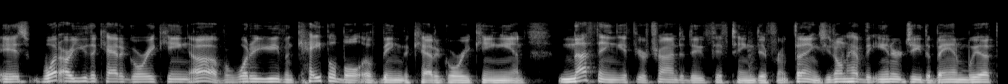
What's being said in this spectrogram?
is what are you the category king of? Or what are you even capable of being the category king in? Nothing if you're trying to do 15 different things. You don't have the energy the bandwidth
